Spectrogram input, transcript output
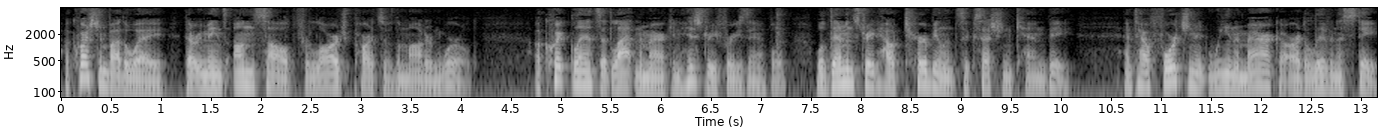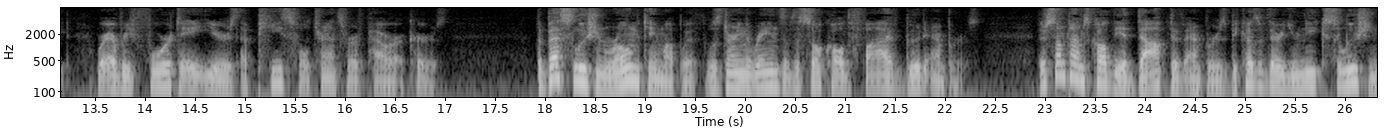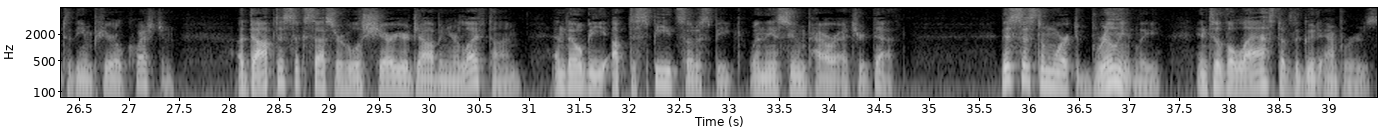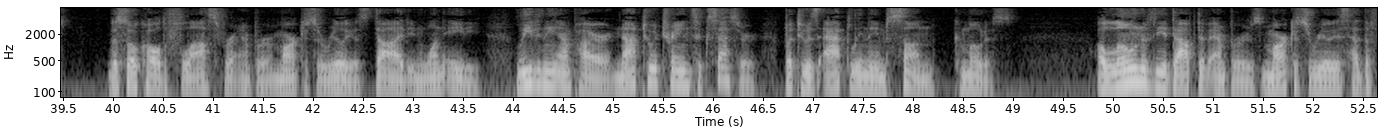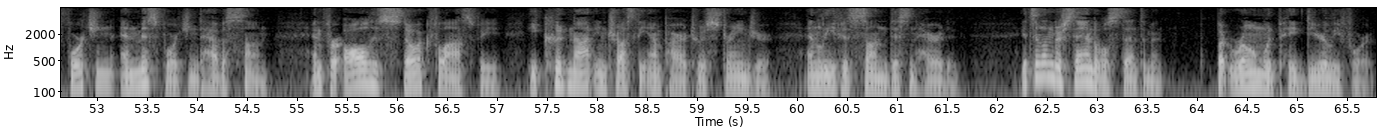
A question, by the way, that remains unsolved for large parts of the modern world. A quick glance at Latin American history, for example, will demonstrate how turbulent succession can be, and how fortunate we in America are to live in a state where every four to eight years a peaceful transfer of power occurs. The best solution Rome came up with was during the reigns of the so-called five good emperors. They're sometimes called the adoptive emperors because of their unique solution to the imperial question. Adopt a successor who will share your job in your lifetime, and they'll be up to speed, so to speak, when they assume power at your death. This system worked brilliantly until the last of the good emperors, the so-called philosopher emperor Marcus Aurelius died in 180, leaving the empire not to a trained successor, but to his aptly named son, Commodus. Alone of the adoptive emperors, Marcus Aurelius had the fortune and misfortune to have a son, and for all his stoic philosophy, he could not entrust the empire to a stranger and leave his son disinherited. It's an understandable sentiment, but Rome would pay dearly for it.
